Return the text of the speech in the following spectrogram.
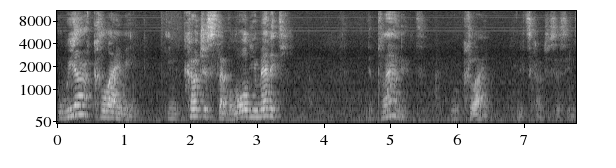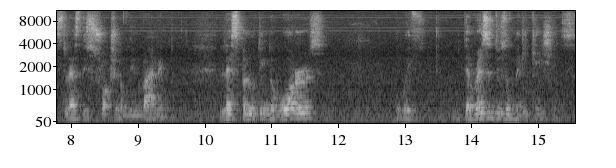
we are climbing in conscious level, all humanity, the planet will climb in its consciousness, its less destruction of the environment, less polluting the waters with the residues of medications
